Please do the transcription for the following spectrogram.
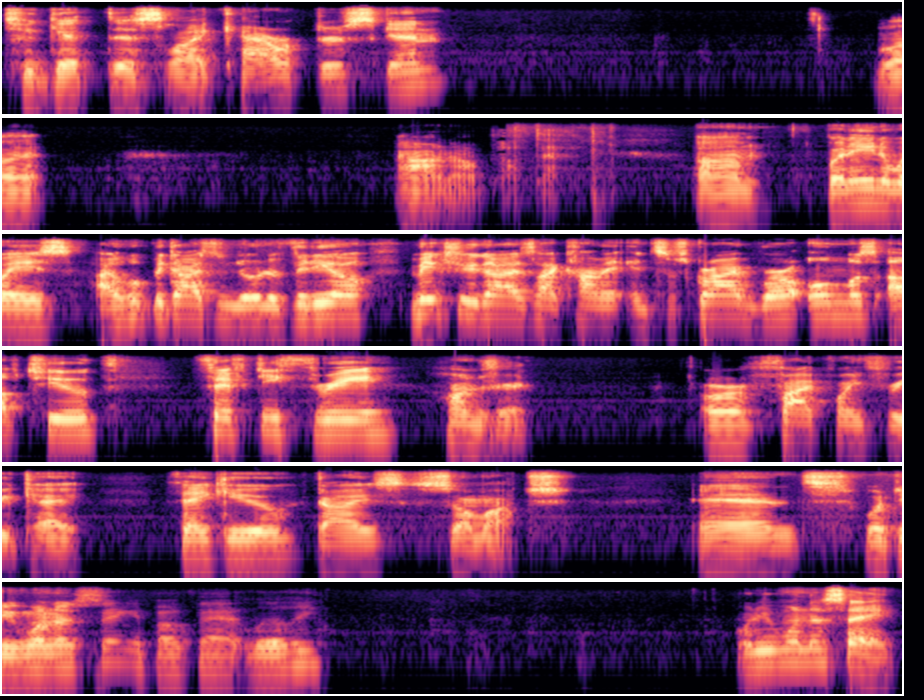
to get this like character skin, but I don't know about that. Um, but anyways, I hope you guys enjoyed the video. Make sure you guys like, comment, and subscribe. We're almost up to 5,300 or 5.3k. Thank you guys so much. And what do you want to say about that, Lily? What do you want to say?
